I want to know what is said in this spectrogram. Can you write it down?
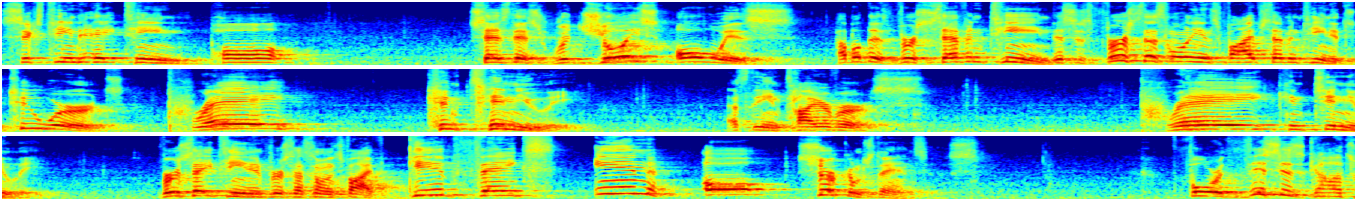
16 to 18, Paul says this Rejoice always. How about this? Verse 17. This is 1 Thessalonians 5 17. It's two words pray continually. That's the entire verse. Pray continually. Verse 18 in 1 Thessalonians 5 Give thanks in all circumstances. For this is God's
